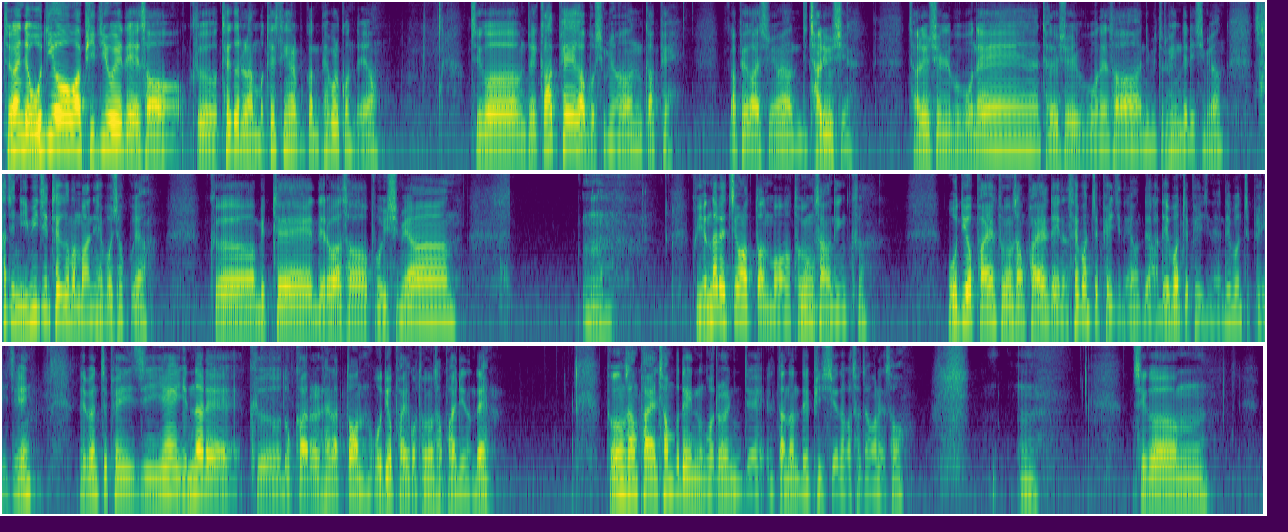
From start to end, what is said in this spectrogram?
제가 이제 오디오와 비디오에 대해서 그 태그를 한번 테스팅 해볼, 건데요. 지금 저희 카페에 가보시면 카페 카페 가시면 자료실 자료실 부분에 자료실 부분에서 밑으로 휙 내리시면 사진 이미지 태그는 많이 해보셨고요. 그 밑에 내려와서 보이시면 음, 그 옛날에 찍어놨던 뭐 동영상 링크 오디오 파일, 동영상 파일 되어 있는 세 번째 페이지네요. 네, 아, 네 번째 페이지네요. 네 번째 페이지. 네 번째 페이지에 옛날에 그 녹화를 해놨던 오디오 파일과 동영상 파일이 있는데 동영상 파일 첨부되어 있는 거를 이제 일단은 내 PC에다가 저장을 해서 음, 지금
